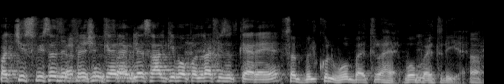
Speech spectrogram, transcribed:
पच्चीस फ़ीसद इन्फ्लेशन कह रहे हैं अगले साल की वो पंद्रह फ़ीसद कह रहे हैं। सर बिल्कुल वो बेहतर है वो हम्म। बेहतरी है। हाँ।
